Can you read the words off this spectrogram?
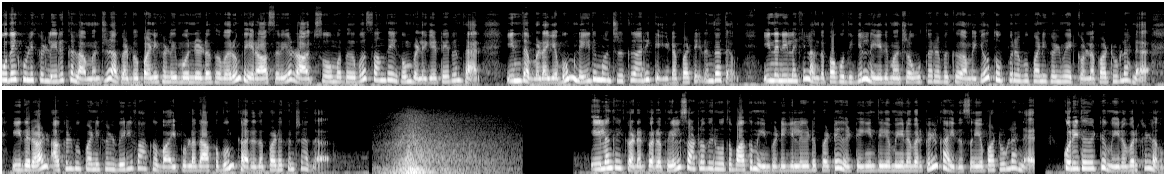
புதைக்குழிகள் இருக்கலாம் என்று அகழ்வு பணிகளை முன்னெடுத்து வரும் பேராசிரியர் ராஜ் சோமதேவ சந்தேகம் வெளியிட்டிருந்தார். இந்த விடயமும் நீதிமன்றக்கு அறிக்கையிடப்பட்டிருந்தது. இந்த நிலையில் அந்த பகுதியில் நீதிமன்ற உத்தரவுக்கு அமைய துப்புரவு பணிகள் உள்ளன. இதனால் அகழ்வு பணிகள் விரிவாக வாய்ப்புள்ளதாகவும் கருதப்படுகின்றது. இலங்கை கடற்பரப்பில் சட்டவிரோதமாக மீன்பிடியில் ஈடுபட்டு எட்டு இந்திய மீனவர்கள் கைது செய்யப்பட்டுள்ளனர். குறித்த எட்டு மீனவர்களும்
